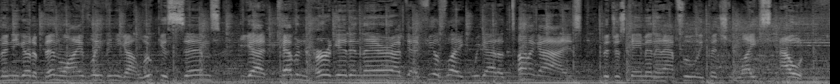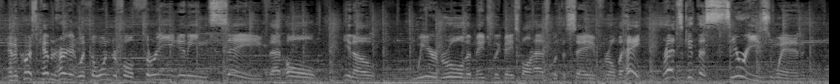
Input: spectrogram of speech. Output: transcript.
Then you go to Ben Lively. Then you got Lucas Sims. You got Kevin Herget in there. It feels like we got a ton of guys that just came in and absolutely pitched lights out. And of course, Kevin Herget with the wonderful three inning save. That whole, you know, weird rule that Major League Baseball has with the save rule. But hey, Reds get the series win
